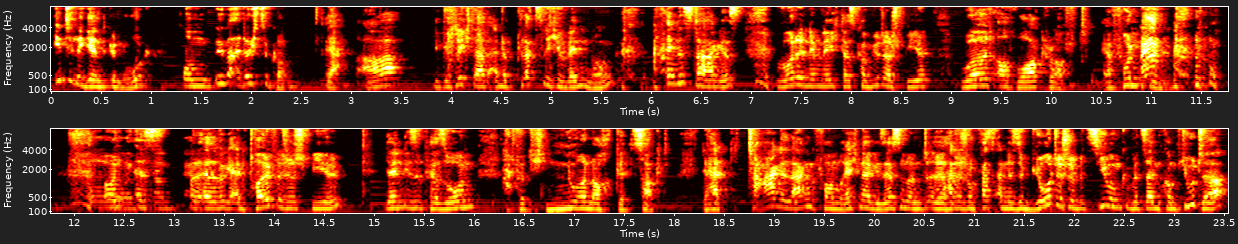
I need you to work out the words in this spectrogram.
intelligent genug, um überall durchzukommen. Ja, aber die Geschichte hat eine plötzliche Wendung. Eines Tages wurde nämlich das Computerspiel World of Warcraft erfunden. und es und also wirklich ein teuflisches Spiel, denn diese Person hat wirklich nur noch gezockt. Der hat tagelang vorm Rechner gesessen und äh, hatte schon fast eine symbiotische Beziehung mit seinem Computer,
